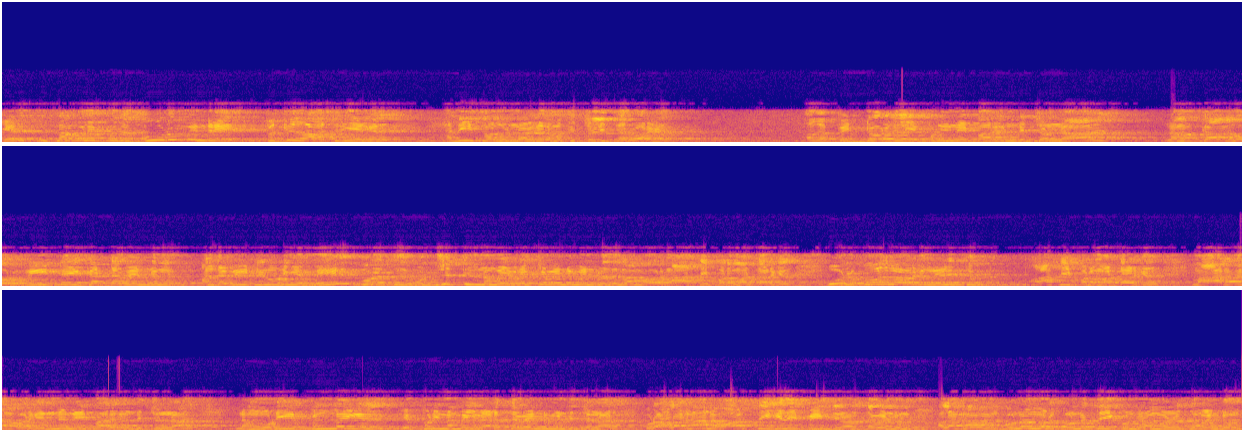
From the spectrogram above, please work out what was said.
எடுத்து செலவழிப்பது கூடும் என்று பிக்கு ஆசிரியர்கள் ஹதீஸ் வல்லுநர்கள் நமக்கு சொல்லித் தருவார்கள். ஆக பெற்றோர்கள் எப்படி நினைப்பார்கள் என்று சொன்னால் நமக்காக ஒரு வீட்டை கட்ட வேண்டும் அந்த வீட்டினுடைய மேற்புறத்தில் உச்சத்தில் நம்மை வைக்க வேண்டும் என்பதெல்லாம் அவர்கள் ஆசைப்பட மாட்டார்கள். ஒருபோதும் அவர்கள் நினைத்து ஆசைப்பட மாட்டார்கள் மாறாக அவர்கள் என்ன நினைப்பார்கள் என்று சொன்னால் நம்முடைய பிள்ளைகள் எப்படி நம்மை நடத்த வேண்டும்? என்று சொன்னால் ஒரு அழகான வார்த்தைகளை பேசி நடத்த வேண்டும். அழகான குணமுற குணத்தை கொண்டு நம்ம நடத்த வேண்டும்.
